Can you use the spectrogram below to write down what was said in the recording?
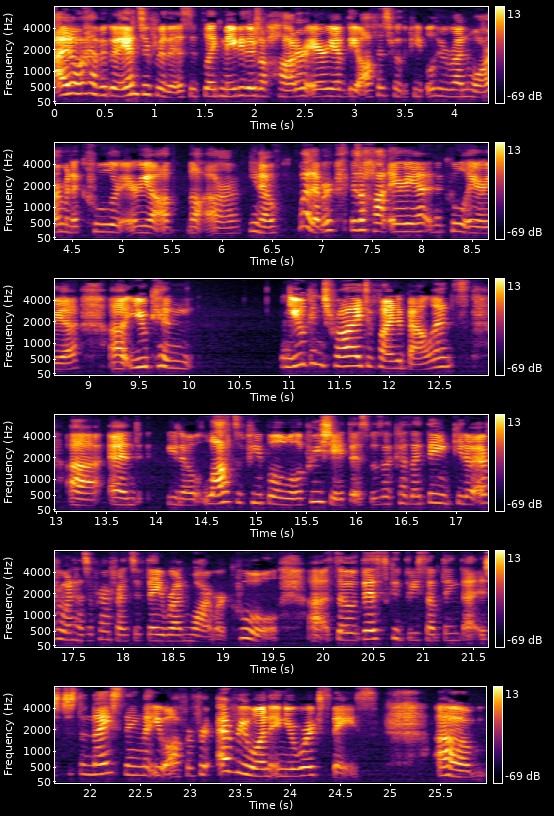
I don't have a good answer for this. It's like maybe there's a hotter area of the office for the people who run warm and a cooler area of the, or, you know, whatever. There's a hot area and a cool area. Uh, you can you can try to find a balance uh, and you know, lots of people will appreciate this because I think, you know, everyone has a preference if they run warm or cool. Uh, so this could be something that is just a nice thing that you offer for everyone in your workspace. Um,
